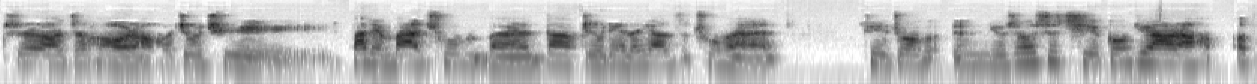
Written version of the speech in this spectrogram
吃了之后，然后就去八点半出门到九点的样子出门去做个，嗯，有时候是骑公交，然后呃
